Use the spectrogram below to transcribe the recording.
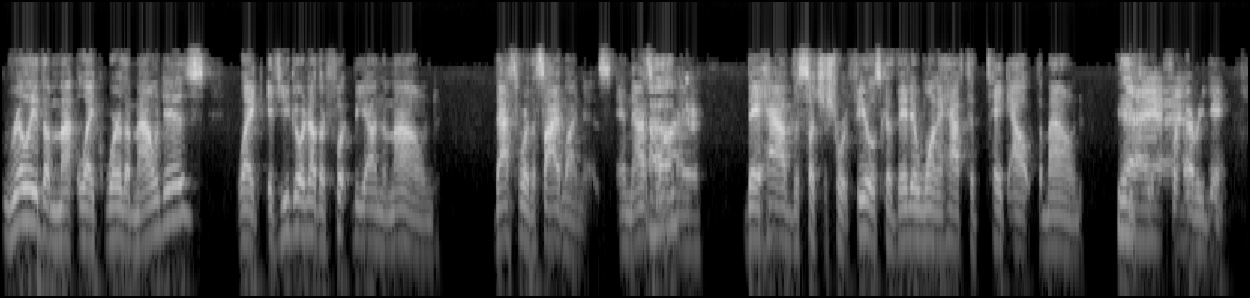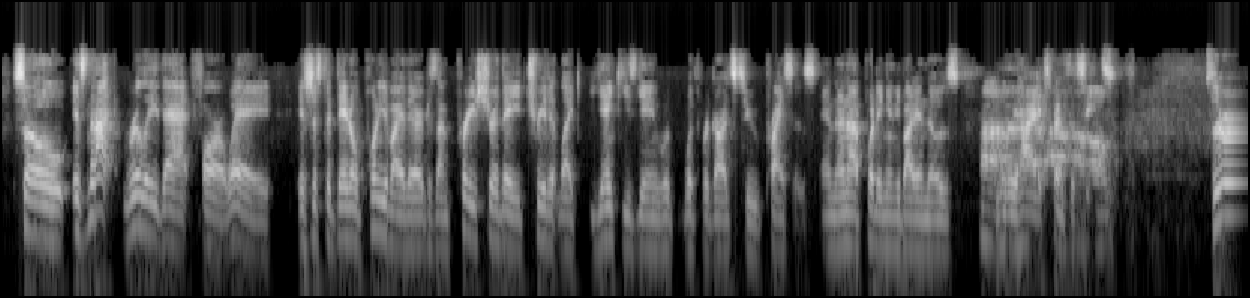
really the like where the mound is, like if you go another foot beyond the mound, that's where the sideline is, and that's Oh, why they have the, such a short fields because they didn't want to have to take out the mound yeah, for, yeah, for yeah. every game. So it's not really that far away. It's just that they don't put anybody there because I'm pretty sure they treat it like Yankees game with, with regards to prices, and they're not putting anybody in those uh-huh. really high expensive Oh. seats. So there were,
